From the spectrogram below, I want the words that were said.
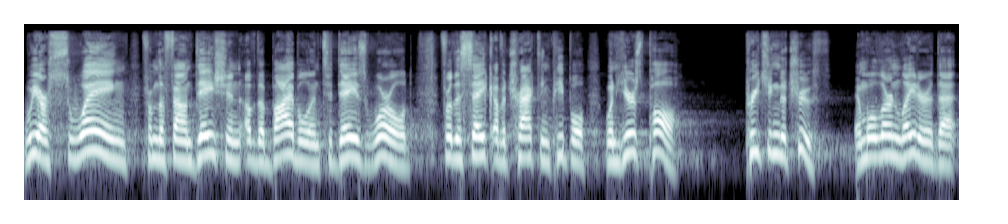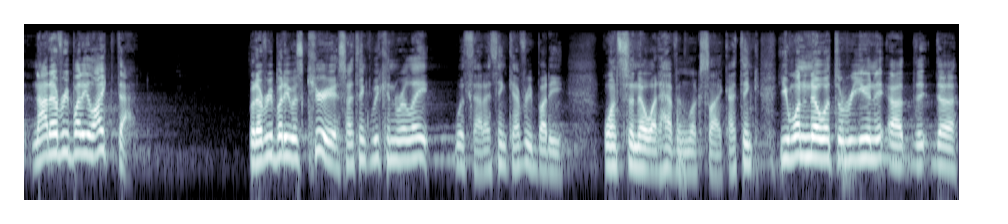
We are swaying from the foundation of the Bible in today's world for the sake of attracting people when here's Paul preaching the truth. And we'll learn later that not everybody liked that. But everybody was curious. I think we can relate with that. I think everybody wants to know what heaven looks like. I think you want to know what the, reuni- uh, the, the,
